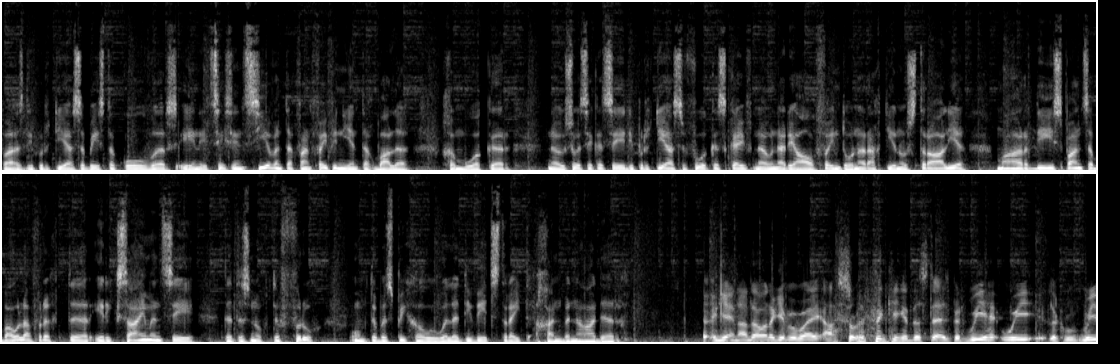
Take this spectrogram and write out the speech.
was die Protea se beste kolwers en het 76 van 95 balle gemoker. Nou soos ek gesê, die Protea se fokus skuif nou na die halfyn donderdag teen Australië, maar die span se bowlervrugter Erik Simon sê dit is nog te vroeg om te bespiegel hoe hulle die wedstryd gaan benader. Again, I don't want to give away our sort of thinking at this stage, but we we look we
